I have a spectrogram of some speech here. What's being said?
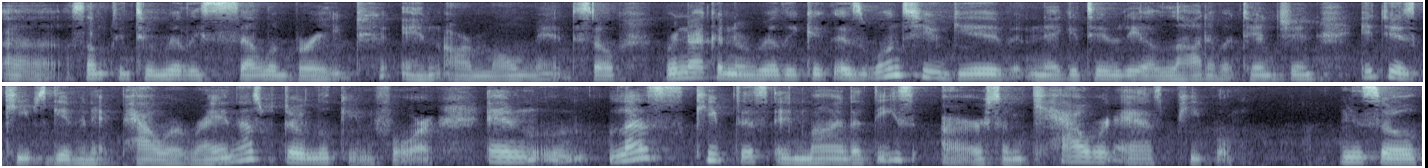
uh, something to really celebrate in our moment. So we're not going to really, because once you give negativity a lot of attention, it just keeps giving it power, right? And that's what they're looking for. And let's keep this in mind that these are some coward ass people. And so,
